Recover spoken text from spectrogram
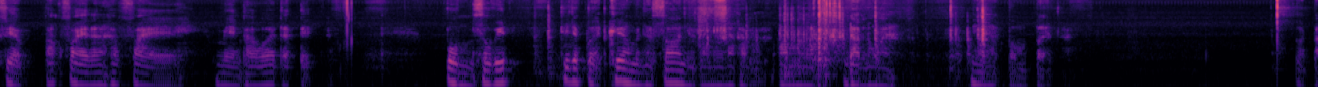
เสียบปลั๊กไฟแล้วนะครับ ไฟ main power จะติด ปุ่มสวิตช์ที่จะเปิดเครื่องมันจะซ่อนอยู่ตรงนี้นะครับ เอามือดันลงมา นี่นะปุ่มเปิด กดไป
